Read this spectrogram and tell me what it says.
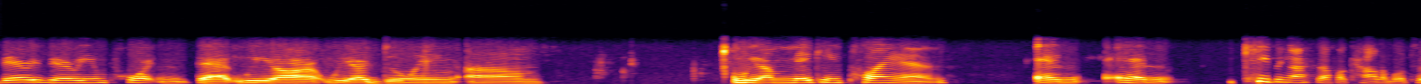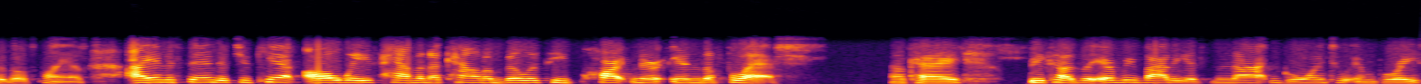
very, very important that we are we are doing um, we are making plans and and keeping ourselves accountable to those plans. I understand that you can't always have an accountability partner in the flesh, okay? Because everybody is not going to embrace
